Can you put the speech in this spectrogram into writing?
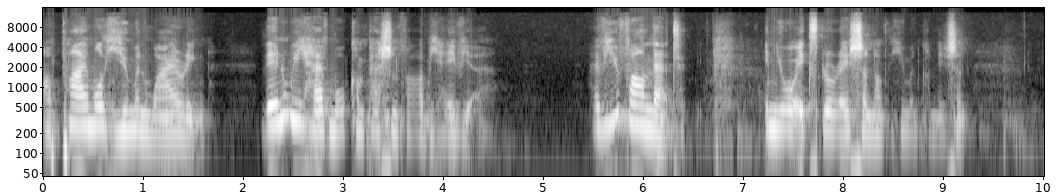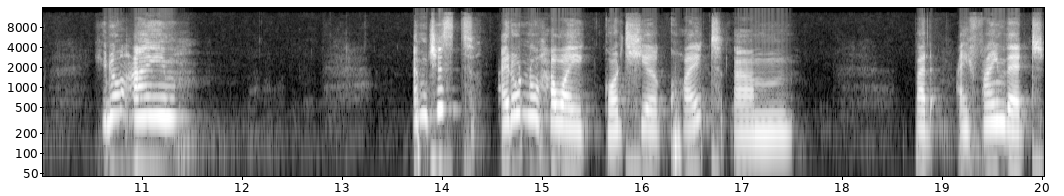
our primal human wiring, then we have more compassion for our behavior. Have you found that in your exploration of the human condition? You know, I'm I'm just I don't know how I got here quite. Um, but I find that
